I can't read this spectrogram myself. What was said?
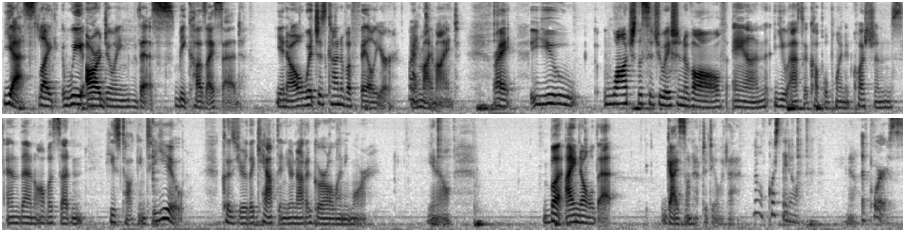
Yes, like we are doing this because I said, you know, which is kind of a failure Right. in my mind, right? You watch the situation evolve and you ask a couple pointed questions, and then all of a sudden he's talking to you because you're the captain, you're not a girl anymore, you know. But I know that guys don't have to deal with that, No, of course they don't. you know. Of course.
